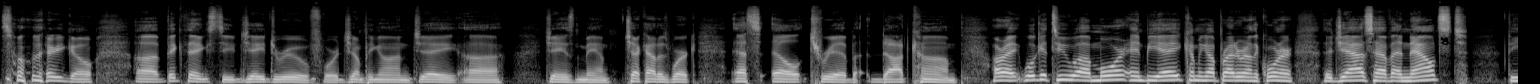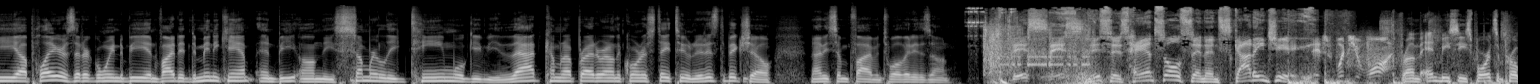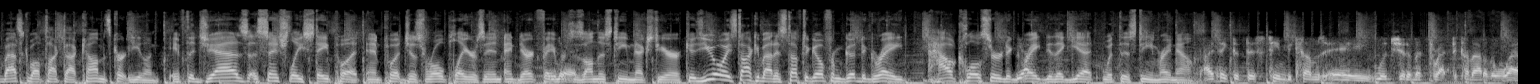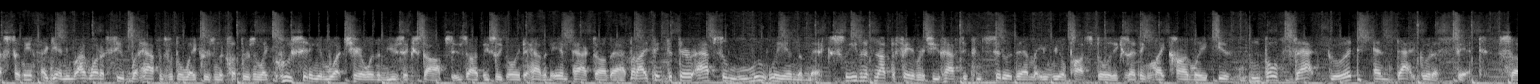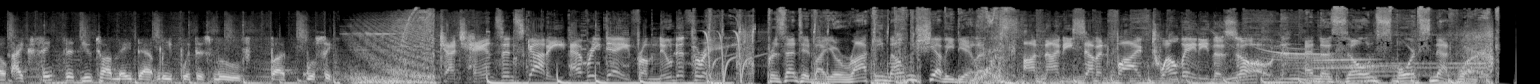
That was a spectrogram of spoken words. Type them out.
So there you go. Uh, big thanks to Jay Drew for jumping on. Jay, uh, Jay is the man. Check out his work, sltrib.com. All right, we'll get to uh, more NBA coming up right around the corner. The Jazz have announced the uh, players that are going to be invited to minicamp and be on the Summer League team. We'll give you that coming up right around the corner. Stay tuned. It is the big show, 97.5 and 1280 The Zone. This this this is Hans Olsen and Scotty G. It's what you want. From NBC Sports and ProBasketballTalk.com, it's Kurt Helin. If the Jazz essentially stay put and put just role players in, and Derrick Favors is on this team next year, because you always talk about it's tough to go from good to great. How closer to great do they get with this team right now? I think that this team becomes a legitimate threat to come out of the West. I mean, again, I want to see what happens with the Lakers and the Clippers, and like who's sitting in what chair when the music stops is obviously going to have an impact on that. But I think that they're absolutely in the mix. Even if not the favorites, you have to consider them a real possibility because I think Mike Conley is both that good and that good a fit. So I think that Utah made that leap with this move, but we'll see. Catch Hans and Scotty every day from noon to 3. Presented by your Rocky Mountain Chevy dealers on 97.5 1280 The Zone and The Zone Sports Network.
